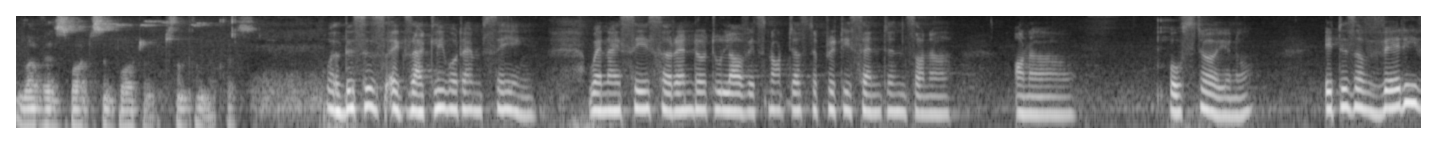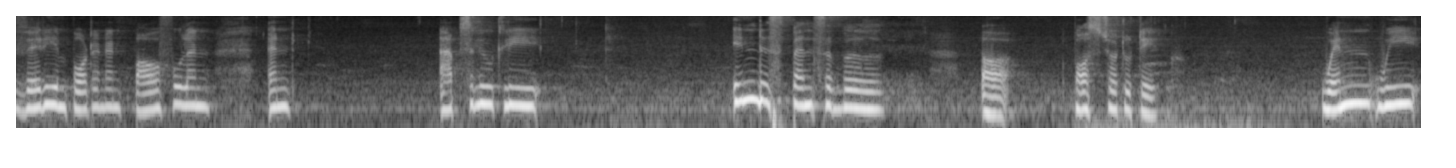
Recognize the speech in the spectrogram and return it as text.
love is what's important." Something like this. Well, this is exactly what I'm saying. When I say surrender to love, it's not just a pretty sentence on a on a poster, you know it is a very, very important and powerful and, and absolutely indispensable uh, posture to take. When we,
